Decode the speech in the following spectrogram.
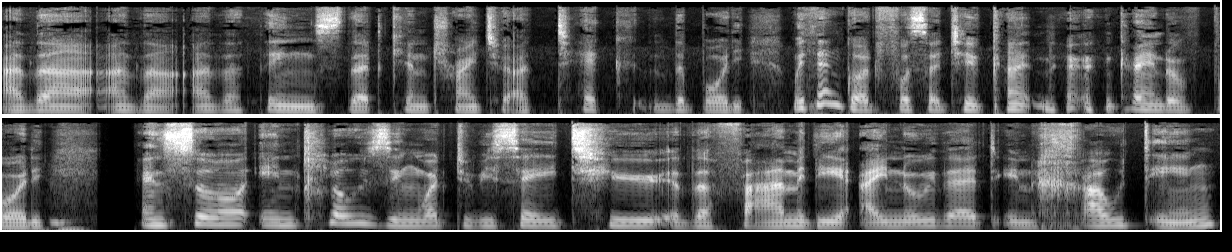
other other other things that can try to attack the body. We thank God for such a kind, kind of body. And so, in closing, what do we say to the family? I know that in Gauteng,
